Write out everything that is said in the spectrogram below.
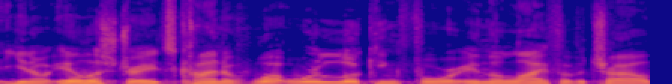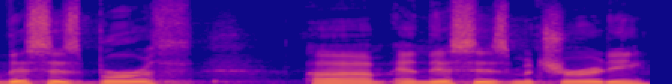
you know, illustrates kind of what we're looking for in the life of a child. This is birth um, and this is maturity.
